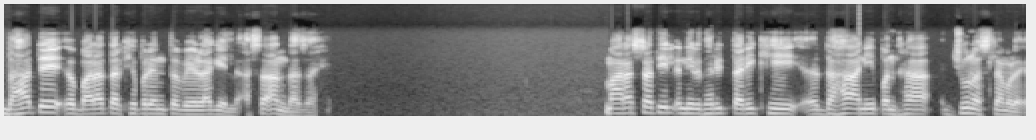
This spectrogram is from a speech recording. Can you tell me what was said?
दहा ते बारा तारखेपर्यंत वेळ लागेल असा अंदाज आहे. महाराष्ट्रातील निर्धारित तारीख ही दहा आणि पंधरा जून असल्यामुळे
